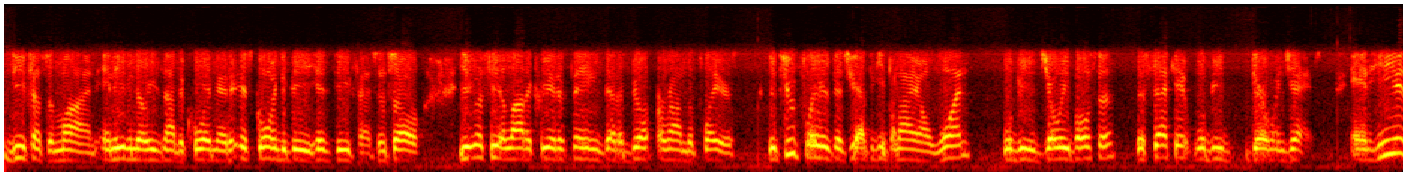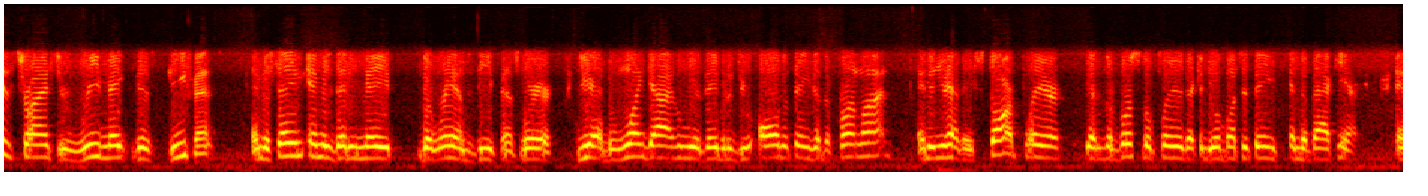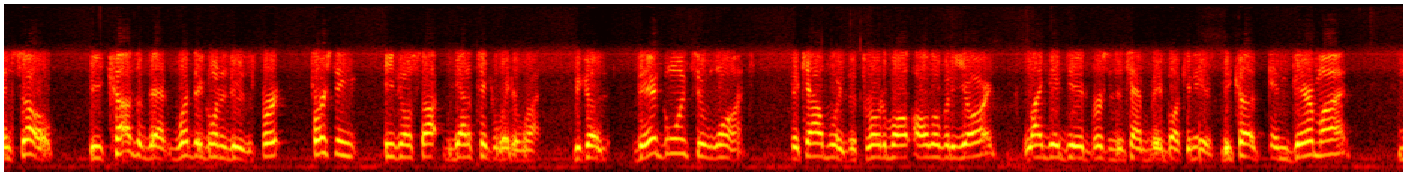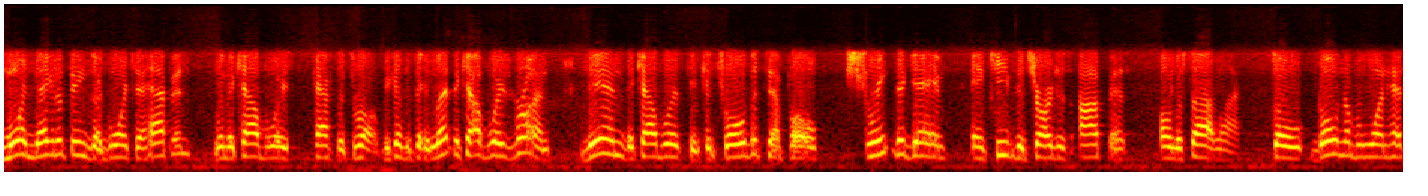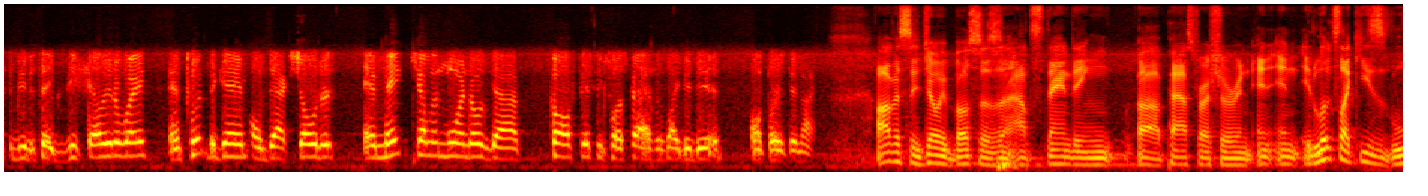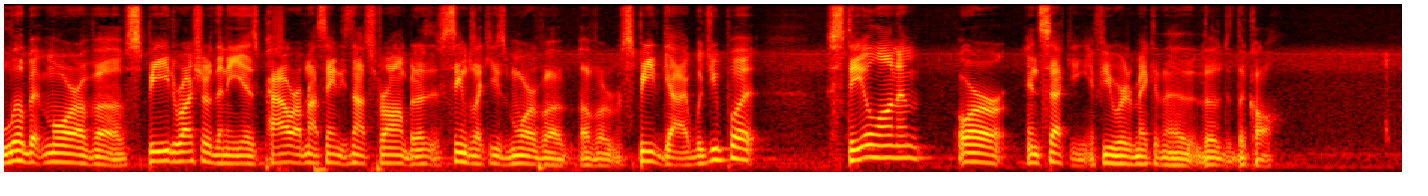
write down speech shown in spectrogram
defensive mind. And even though he's not the coordinator, it's going to be his defense. And so you're going to see a lot of creative things that are built around the players. The two players that you have to keep an eye on, one will be Joey Bosa. The second will be Derwin James. And he is trying to remake this defense in the same image that he made the Rams defense, where you had the one guy who was able to do all the things at the front line, and then you have a star player that is a versatile player that can do a bunch of things in the back end. And so because of that, what they're going to do is the first, first thing he's going to stop, you got to take away the run. Because they're going to want the Cowboys to throw the ball all over the yard like they did versus the Tampa Bay Buccaneers. Because in their mind, more negative things are going to happen when the Cowboys have to throw. Because if they let the Cowboys run, then the Cowboys can control the tempo, shrink the game, and keep the Chargers offense on the sideline. So goal number one has to be to take Zeke Elliott away and put the game on Dak's shoulders and make Kellen Moore and those guys call 50 plus passes like they did on Thursday night. Obviously, Joey Bosa is an outstanding uh, pass rusher, and, and, and it looks like he's a little bit more of a speed rusher than he is power. I'm not saying he's not strong, but it seems like he's more of a of a speed guy. Would you put Steele on him or Nsekhe if you were making the, the, the call?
